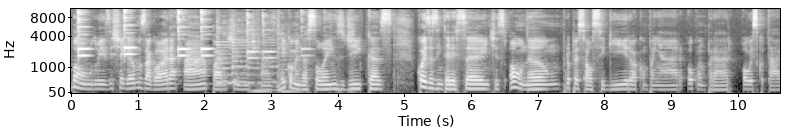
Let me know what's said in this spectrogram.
Bom, e chegamos agora à parte onde a gente faz recomendações, dicas, coisas interessantes ou não, pro pessoal seguir, ou acompanhar, ou comprar, ou escutar.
